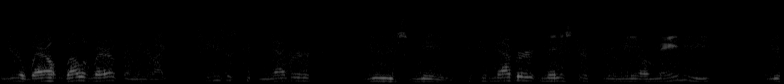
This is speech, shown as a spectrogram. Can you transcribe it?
and you're well well aware of them, and you're like never use me. He can never minister through me, or maybe you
